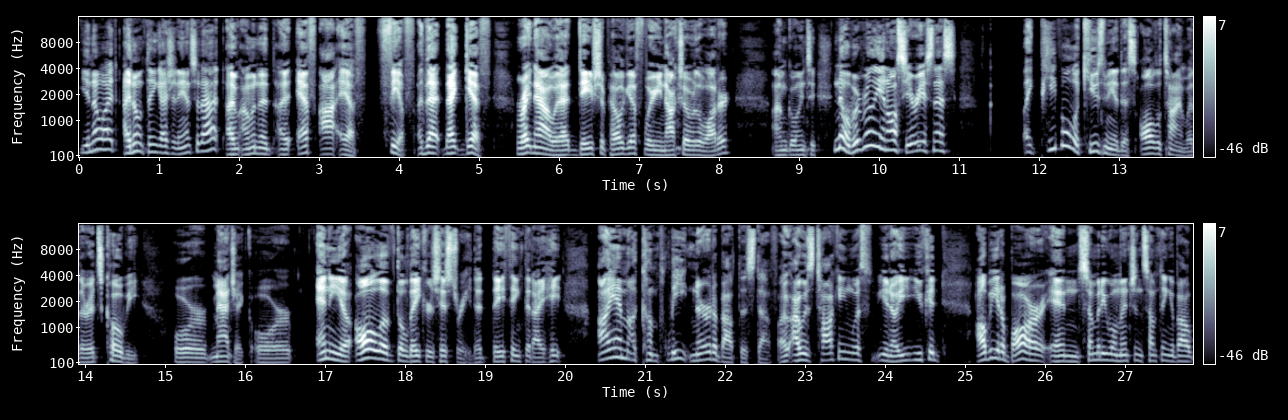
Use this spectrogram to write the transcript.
you know what? I don't think i should answer that. I'm, I'm gonna uh, f-i-f fifth that that gif right now that dave chappelle gif where he knocks over the water I'm going to. No, but really, in all seriousness, like people accuse me of this all the time, whether it's Kobe or Magic or any all of the Lakers history that they think that I hate. I am a complete nerd about this stuff. I, I was talking with you know you, you could. I'll be at a bar and somebody will mention something about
